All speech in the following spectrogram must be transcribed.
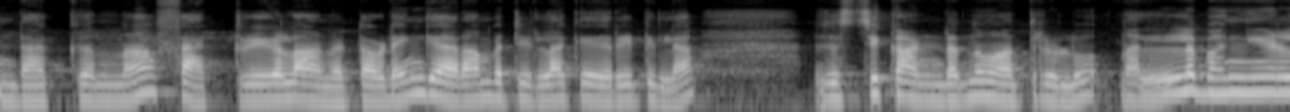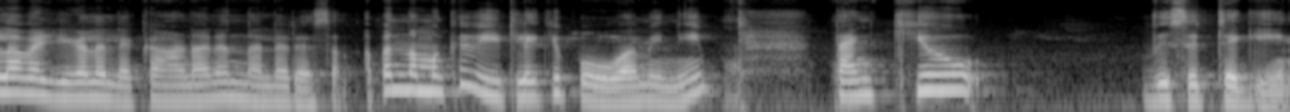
ഉണ്ടാക്കുന്ന ഫാക്ടറികളാണ് കേട്ടോ. അവിടെയും കയറാൻ പറ്റിയില്ല കയറിയിട്ടില്ല ജസ്റ്റ് കണ്ടെന്ന് മാത്രമേ ഉള്ളൂ. നല്ല ഭംഗിയുള്ള വഴികളല്ലേ? കാണാനും നല്ല രസം. അപ്പം നമുക്ക് വീട്ടിലേക്ക് പോവാം ഇനി. താങ്ക് യു വിസിറ്റ് അഗെയിൻ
